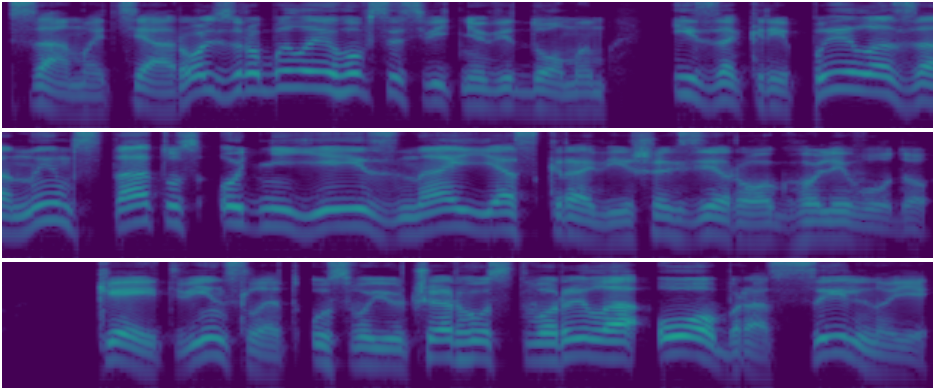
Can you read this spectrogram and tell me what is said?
Саме ця роль зробила його всесвітньо відомим і закріпила за ним статус однієї з найяскравіших зірок Голівуду. Кейт Вінслет, у свою чергу, створила образ сильної,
